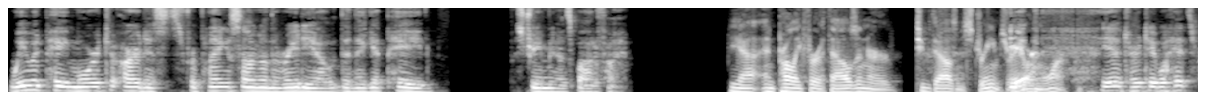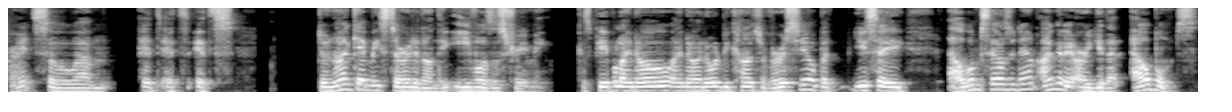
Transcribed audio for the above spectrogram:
we would pay more to artists for playing a song on the radio than they get paid streaming on Spotify. Yeah, and probably for a thousand or two thousand streams, right, yeah. or more. Yeah, turntable hits, right? So um, it, it's it's. Do not get me started on the evils of streaming because people I know, I know, I don't want to be controversial, but you say album sales are down. I'm going to argue that albums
